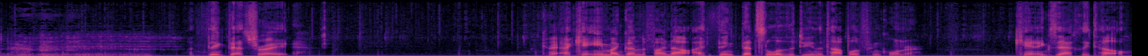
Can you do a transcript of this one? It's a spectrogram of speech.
I think that's right. I can't aim my gun to find out. I think that's the letter D in the top left hand corner. Can't exactly tell.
